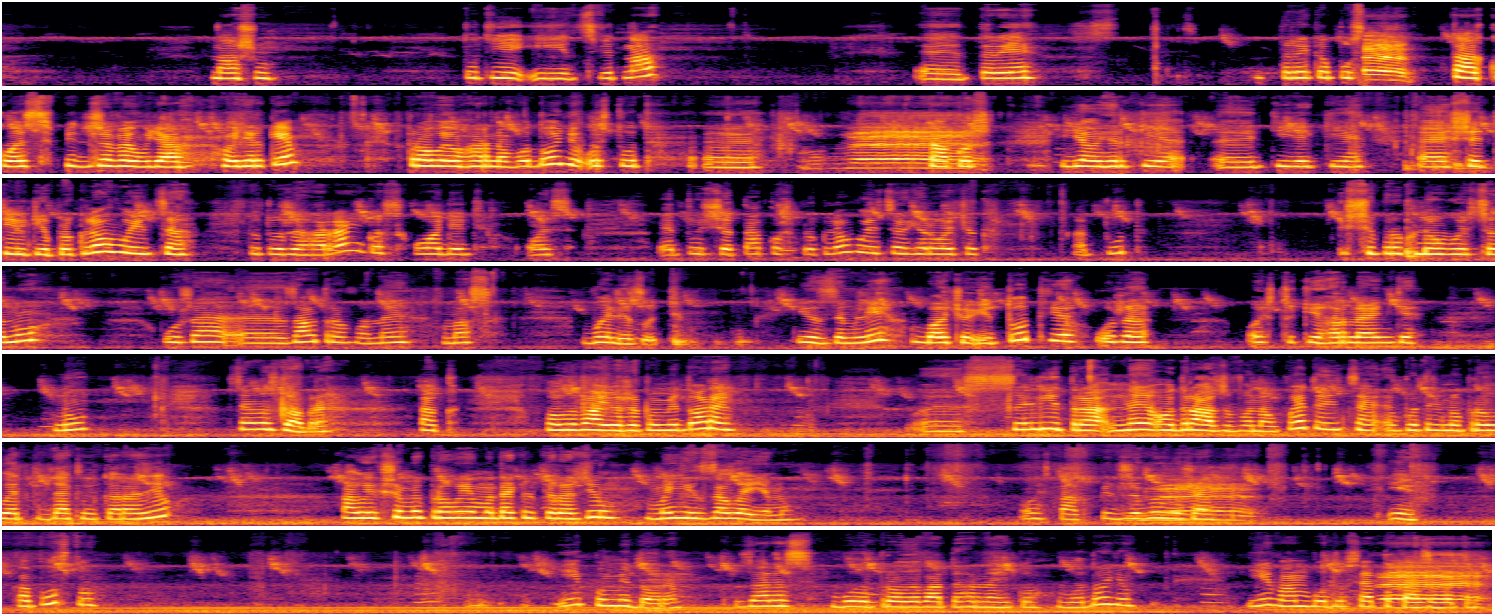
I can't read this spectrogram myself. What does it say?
нашу. Тут є і цвітна, три, три капусти. Так, ось підживив я огірки, пролив гарно водою. Ось тут е, також є огірки, е, ті, які е, ще тільки прокльовуються. Тут уже гарненько сходять. Ось е, тут ще також прокльовується огірочок, а тут ще прокльовується. Ну, уже е, завтра вони у нас вилізуть із землі. Бачу, і тут є вже ось такі гарненькі. Ну, все у нас добре. Так, поливаю вже помідори. Е, Селітра не одразу вона впитується, потрібно пролити декілька разів. Але якщо ми пролиємо декілька разів, ми їх залиємо. Ось так, підживив вже і капусту, і помідори. Зараз буду проливати гарненько водою і вам буду все показувати.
